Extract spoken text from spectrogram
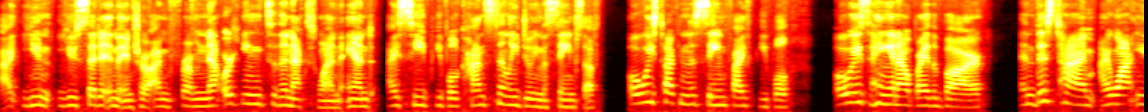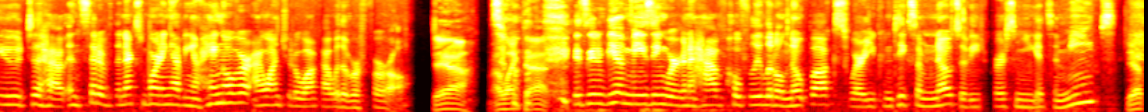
I, you, you said it in the intro, I'm from networking to the next one. And I see people constantly doing the same stuff, always talking to the same five people, always hanging out by the bar. And this time, I want you to have, instead of the next morning having a hangover, I want you to walk out with a referral. Yeah, I like that. It's going to be amazing. We're going to have hopefully little notebooks where you can take some notes of each person you get to meet. Yep.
